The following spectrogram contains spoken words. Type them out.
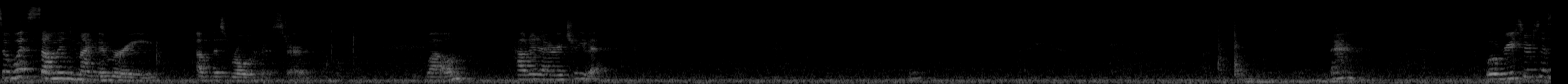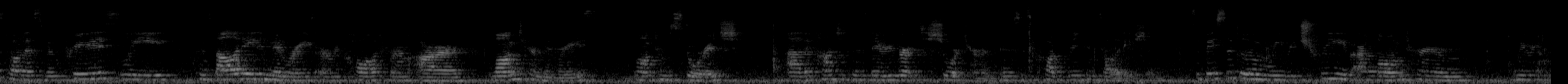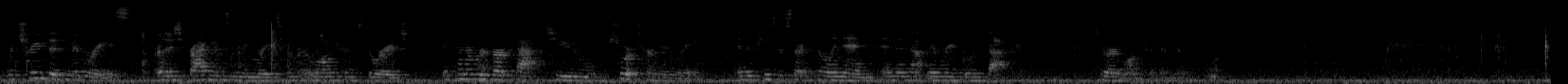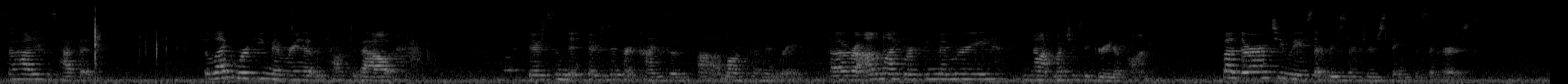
so what summoned my memory of this roller coaster? Well, how did I retrieve it? Well, research has told us when previously consolidated memories are recalled from our long-term memories, long-term storage, uh, the consciousness, they revert to short-term, and this is called reconsolidation. Basically, when we retrieve our long-term, we re retrieve those memories, or those fragments of memories from our long-term storage, they kind of revert back to short-term memory, and the pieces start filling in, and then that memory goes back to our long-term memory. So how does this happen? So like working memory that we talked about, there's some di there's different kinds of uh, long-term memory. However, unlike working memory, not much is agreed upon. But there are two ways that researchers think this occurs.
